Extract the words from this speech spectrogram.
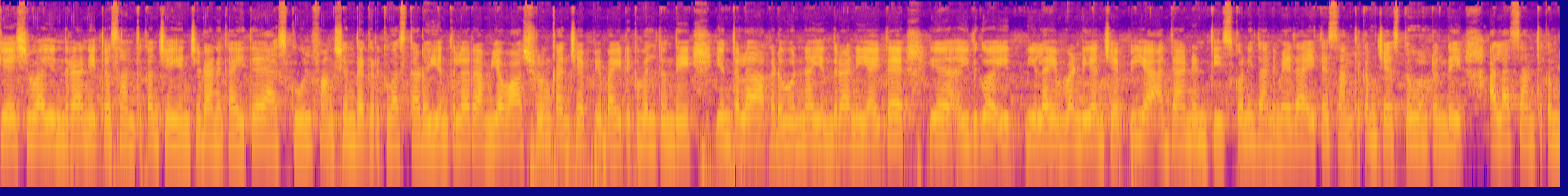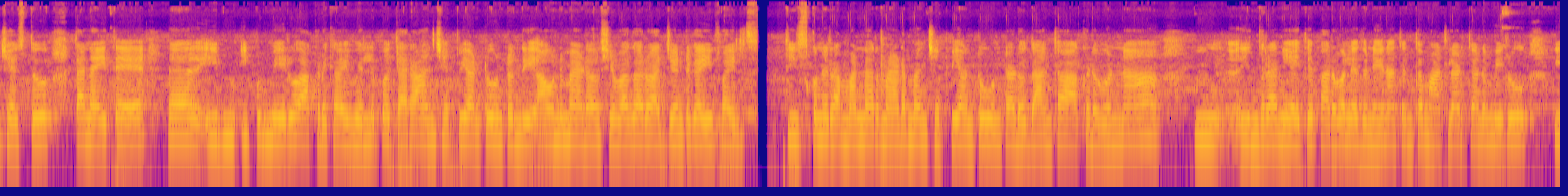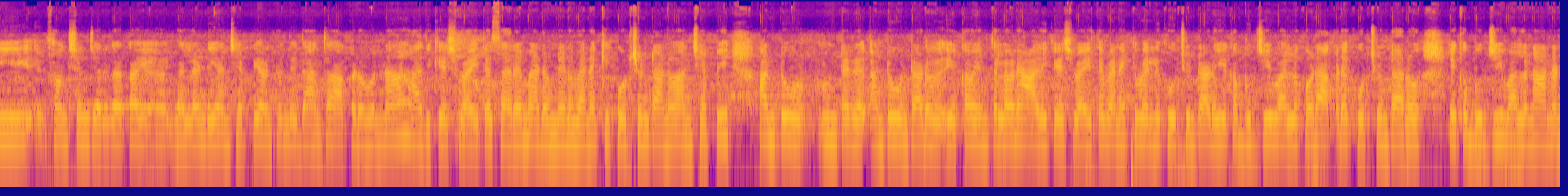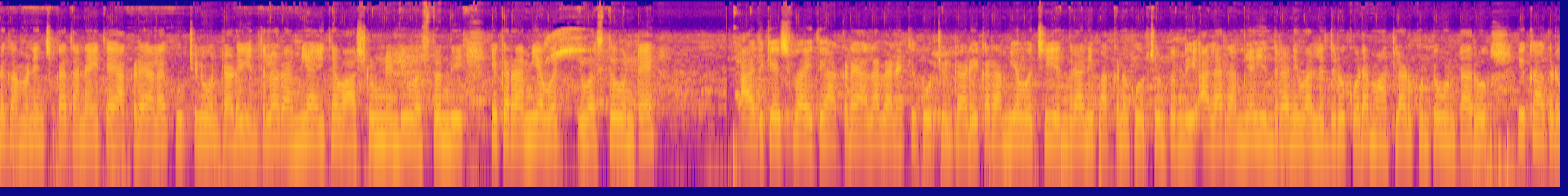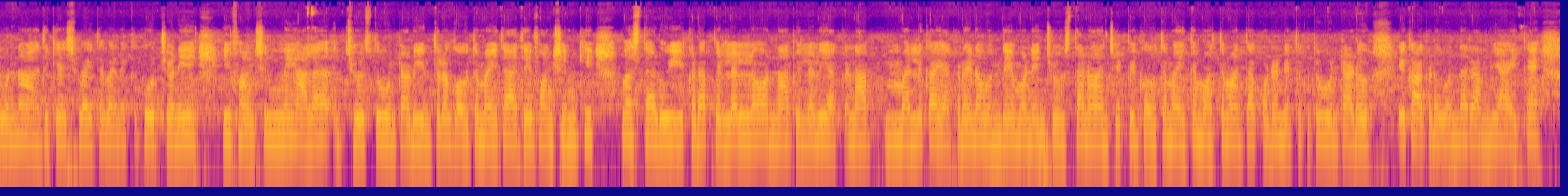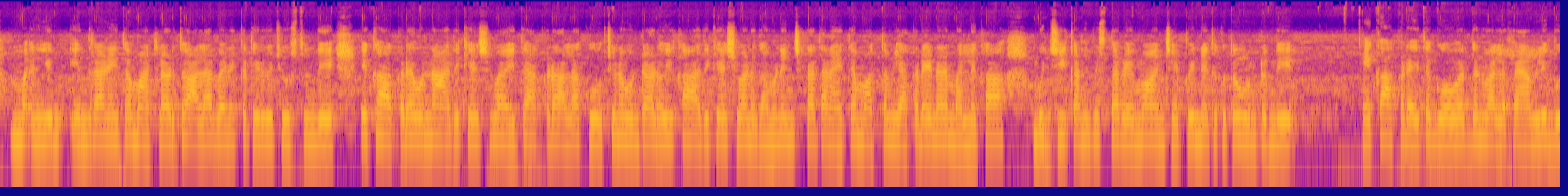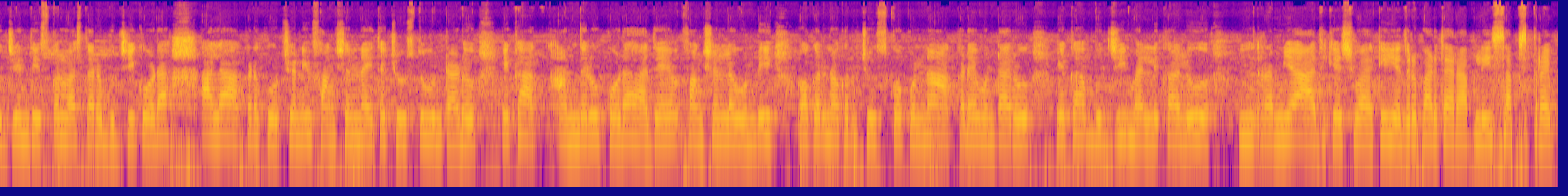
కేశవ ఇంద్రాణితో సంతకం చేయించడానికి అయితే ఆ స్కూల్ ఫంక్షన్ దగ్గరికి వస్తాడు. ఇంతలో రమ్య వాష్రూమ్కి అని చెప్పి బయటకు వెళ్తుంది. ఇంతలో అక్కడ ఉన్న ఇంద్రాణి అయితే ఇదిగో ఇలా ఇవ్వండి అని చెప్పి దానిని తీసుకొని దాని మీద అయితే సంతకం చేస్తూ ఉంటుంది. అలా సంతకం చేస్తూ తనైతే ఇప్పుడు మీరు అక్కడికి వెళ్ళిపోతారా అని చెప్పి అంటూ ఉంటుంది. అవును మేడం శివ గారు అర్జెంటుగా ఈ ఫైల్స్ తీసుకుని రమ్మన్నారు మేడం అని చెప్పి అంటూ ఉంటాడు. దాంతో అక్కడ ఉన్న ఇంద్రాణి అయితే పర్వాలేదు నేను అతనితో మాట్లాడతాను మీరు ఈ ఫంక్షన్ జరిగాక వెళ్ళండి అని చెప్పి అంటుంది. దాంతో అక్కడ ఉన్న ఆదికేశ్వ అయితే సరే మేడం నేను వెనక్కి కూర్చుంటాను అని చెప్పి అంటూ ఉంటాడు అంటూ ఉంటాడు. ఇక ఇంతలోనే ఆదికేశ్వ అయితే వెనక్కి వెళ్ళి కూర్చుంటాడు. ఇక బుజ్జి వాళ్ళు కూడా అక్కడే కూర్చుంటారు. ఇక బుజ్జి వాళ్ళ నాన్నను గమనించక తనైతే అక్కడే అలా కూర్చుని ఉంటాడు. ఇంతలో రమ్య అయితే వాష్రూమ్ నుండి వస్తుంది. ఇక రమ్య వస్తూ ఉంటే ఆదికేశ్వ అయితే అక్కడే అలా వెనక్కి కూర్చుంటాడు. ఇక రమ్య వచ్చి ఇంద్రాణి పక్కన కూర్చుంటుంది. అలా రమ్య ఇంద్రాణి వాళ్ళిద్దరూ కూడా మాట్లాడుకుంటూ ఉంటారు. ఇక అక్కడ ఉన్న ఆదికేశవ అయితే వెనక్కి కూర్చొని ఈ ఫంక్షన్ని అలా చూస్తూ ఉంటాడు. ఇంతలో గౌతమ్ అయితే అదే ఫంక్షన్కి వస్తాడు. ఇక్కడ పిల్లల్లో నా పిల్లలు ఎక్క నా మల్లిక ఎక్కడైనా ఉందేమో నేను చూస్తాను అని చెప్పి గౌతమ్ అయితే మొత్తం అంతా కూడా నెతుకుతూ ఉంటాడు. ఇక అక్కడ ఉన్న రమ్య అయితే ఇంద్రాణితో మాట్లాడుతూ అలా వెనక్కి తిరిగి చూస్తుంది. ఇక అక్కడే ఉన్న ఆదికేశవ అయితే అక్కడ అలా కూర్చుని ఉంటాడు. ఇక ఆదికేశవని గమనించక తనైతే మొత్తం ఎక్కడైనా మల్లిక బుజ్జి కనిపిస్తారేమో అని చెప్పి వెతుకుతూ ఉంటుంది. ఇక అక్కడైతే గోవర్ధన్ వాళ్ళ ఫ్యామిలీ బుజ్జిని తీసుకొని వస్తారు. బుజ్జి కూడా అలా అక్కడ కూర్చొని ఫంక్షన్ అయితే చూస్తూ ఉంటాడు. ఇక అందరూ కూడా అదే ఫంక్షన్లో ఉండి ఒకరినొకరు చూసుకోకుండా అక్కడే ఉంటారు. ఇక బుజ్జి మల్లికలు రమ్య ఆదికేశ్వకి ఎదురు పడతారా? Please subscribe.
